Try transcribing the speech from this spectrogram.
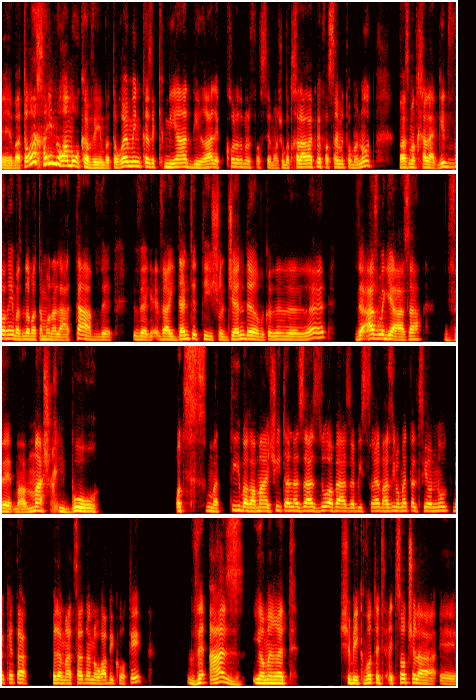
אה, ואתה רואה חיים נורא מורכבים, ואתה רואה מין כזה כמיהה אדירה לכל הזמן לפרסם משהו. בהתחלה רק מפרסמת אומנות, ואז מתחילה להגיד דברים, ואז מדברת המון על להט"ב, והאידנטיטי של ג'נדר, וכזה, ואז מגיעה עזה, וממש חיבור עוצמתי ברמה האישית על הזעזוע בעזה בישראל, ואז היא לומדת על ציונות בקטע, אתה יודע, מהצד הנורא ביקורתי. ואז היא אומרת שבעקבות עצות שלה אה, אה,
